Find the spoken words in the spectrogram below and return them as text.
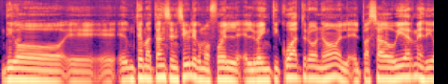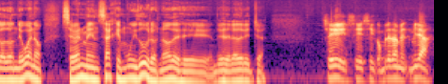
digo, eh, eh, un tema tan sensible como fue el, 24, ¿no? El, pasado viernes, digo, donde, bueno, se ven mensajes muy duros, ¿no? Desde, desde la derecha. Sí, sí, sí, completamente. Mira,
